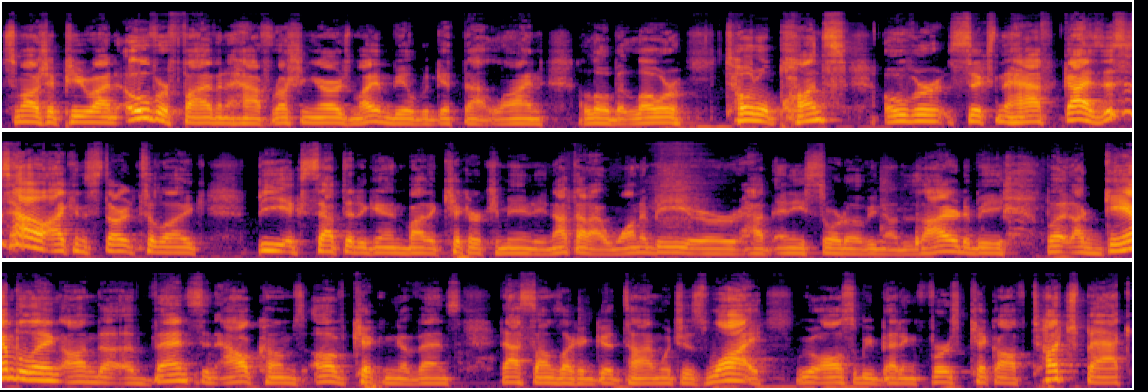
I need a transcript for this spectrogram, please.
Samaje Perine over five and a half rushing yards. Might even be able to get that line a little bit lower. Total punts over six and a half. Guys, this is how I can start to like be accepted again by the kicker community. Not that I want to be or have any sort of you know desire to be, but uh, gambling on the events and outcomes of kicking events. That sounds like a good time, which is why we will also be betting first kickoff touchback.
